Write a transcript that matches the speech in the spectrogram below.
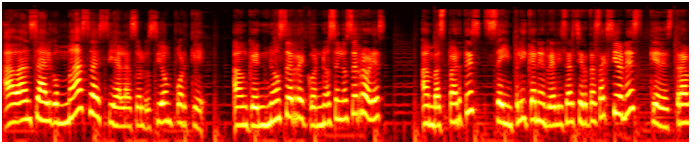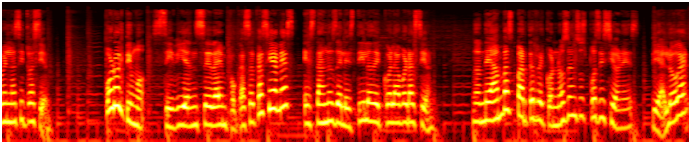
avanza algo más hacia la solución porque, aunque no se reconocen los errores, ambas partes se implican en realizar ciertas acciones que destraben la situación. Por último, si bien se da en pocas ocasiones, están los del estilo de colaboración, donde ambas partes reconocen sus posiciones, dialogan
